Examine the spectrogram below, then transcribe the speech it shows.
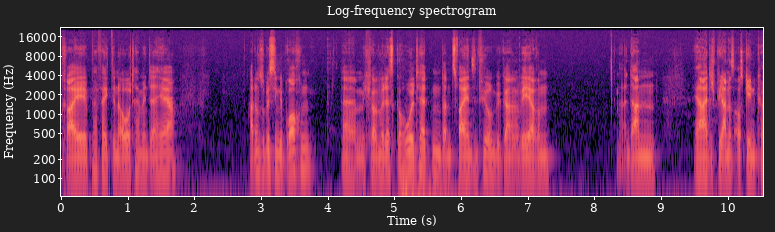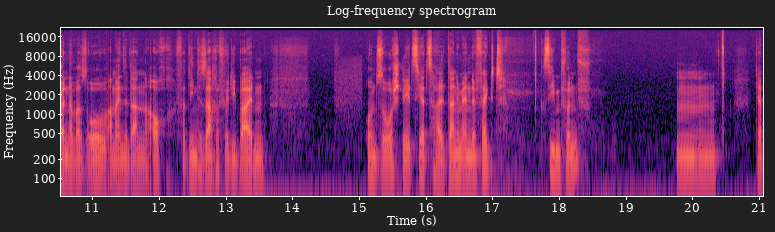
drei perfekt in Overtime hinterher. Hat uns so ein bisschen gebrochen. Ähm, ich glaube, wenn wir das geholt hätten, dann 2-1 in Führung gegangen wären, dann ja, hätte das Spiel anders ausgehen können, aber so am Ende dann auch verdiente Sache für die beiden. Und so steht es jetzt halt dann im Endeffekt 7-5. Mm, der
